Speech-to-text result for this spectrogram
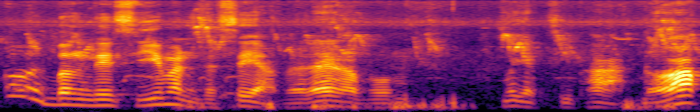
โอ้ยเบิ่งในสีมันก็เสียบเลยได้ครับ ผมไม่อยากสีผากดอก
